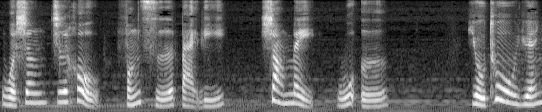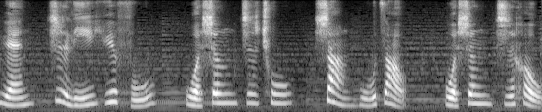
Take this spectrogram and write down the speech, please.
我生之后，逢此百离，尚昧无额。有兔圆圆，至离于夫。我生之初，尚无造；我生之后，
